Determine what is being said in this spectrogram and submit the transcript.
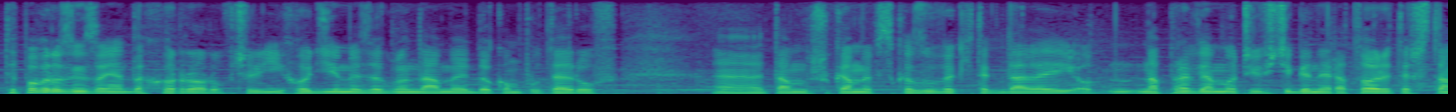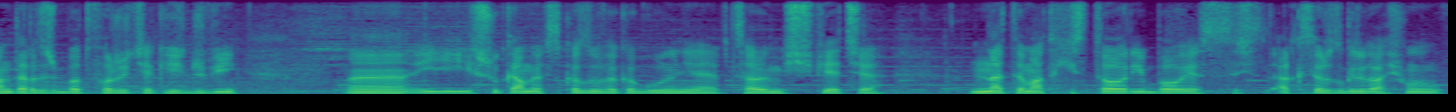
typowe rozwiązania dla horrorów, czyli chodzimy, zaglądamy do komputerów, e, tam szukamy wskazówek i tak dalej, naprawiamy oczywiście generatory, też standard, żeby otworzyć jakieś drzwi e, i szukamy wskazówek ogólnie w całym świecie na temat historii, bo jest, akcja rozgrywa się w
